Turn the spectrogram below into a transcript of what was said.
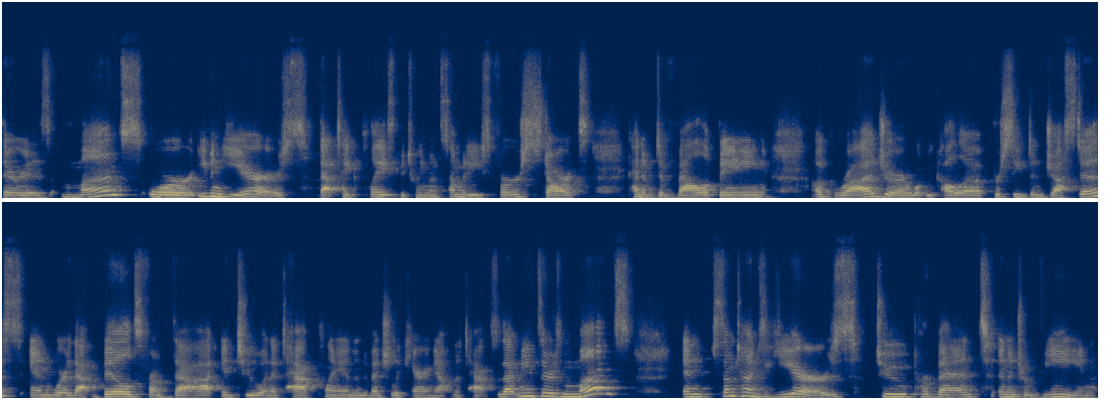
there is months or even years that take place between when somebody first starts kind of developing a grudge or what we call a perceived injustice, and where that builds from that into an attack plan and eventually carrying out an attack. So that means there's months and sometimes years to prevent and intervene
